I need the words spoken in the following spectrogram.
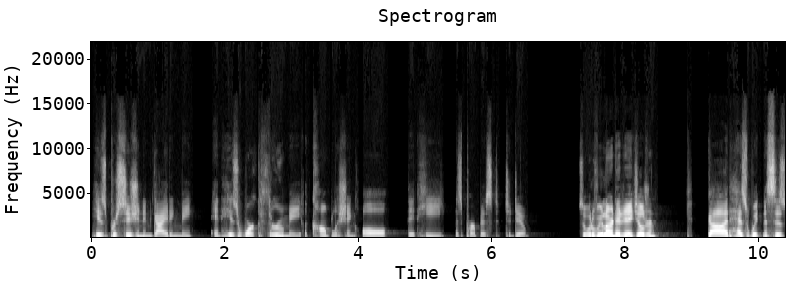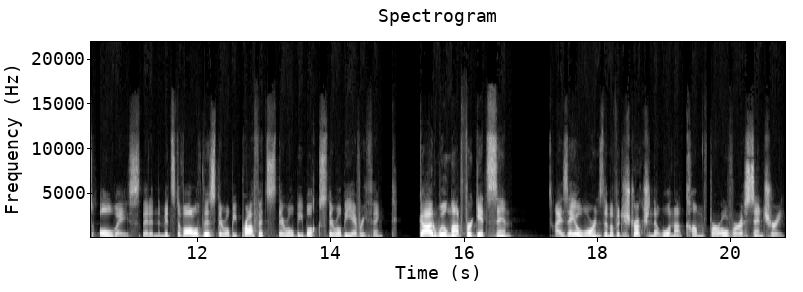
his precision in guiding me, and his work through me accomplishing all that he has purposed to do. So, what have we learned today, children? God has witnesses always, that in the midst of all of this, there will be prophets, there will be books, there will be everything. God will not forget sin. Isaiah warns them of a destruction that will not come for over a century,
